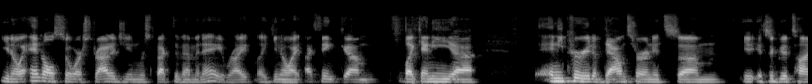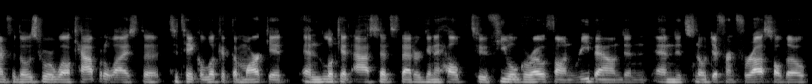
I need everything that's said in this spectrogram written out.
you know, and also our strategy in respect of M and A, right? Like you know, I, I think um, like any any period of downturn, it's um, it's a good time for those who are well capitalized to, to take a look at the market and look at assets that are going to help to fuel growth on rebound. And, and it's no different for us. Although,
